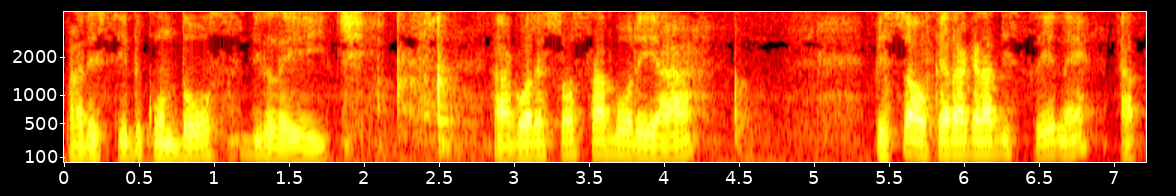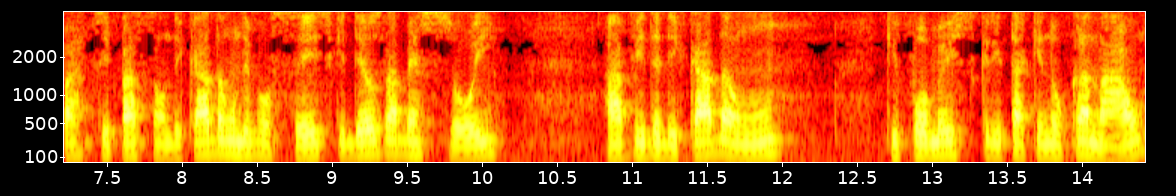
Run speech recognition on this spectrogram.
Parecido com doce de leite. Agora é só saborear. Pessoal, quero agradecer, né, a participação de cada um de vocês. Que Deus abençoe a vida de cada um que for meu inscrito aqui no canal.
